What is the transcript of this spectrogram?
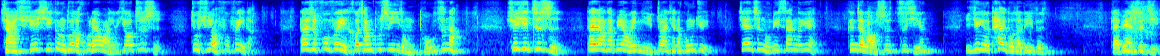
想学习更多的互联网营销知识，就需要付费的。但是付费何尝不是一种投资呢？学习知识。再让它变为你赚钱的工具，坚持努力三个月，跟着老师执行，已经有太多的例子改变自己。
